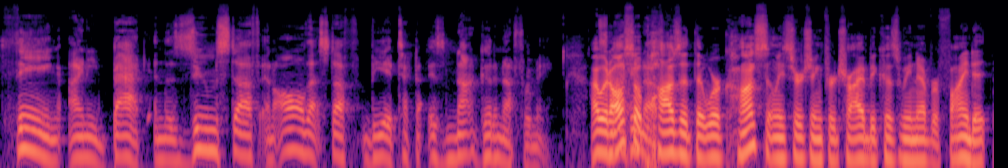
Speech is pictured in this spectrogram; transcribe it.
thing I need back, and the Zoom stuff and all that stuff via tech is not good enough for me. I would also posit that we're constantly searching for tribe because we never find it.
